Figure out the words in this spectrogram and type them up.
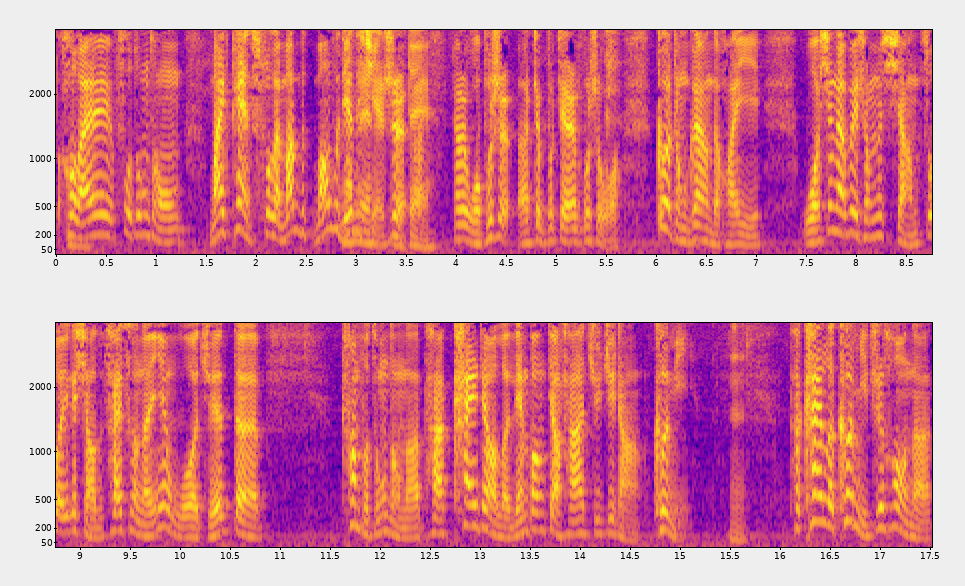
后来副总统 Mike Pence 出来忙不忙不迭的解释，对，他说我不是，啊，这不这人不是我，各种各样的怀疑。我现在为什么想做一个小的猜测呢？因为我觉得川普总统呢，他开掉了联邦调查局局长科米。嗯，他开了科米之后呢，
